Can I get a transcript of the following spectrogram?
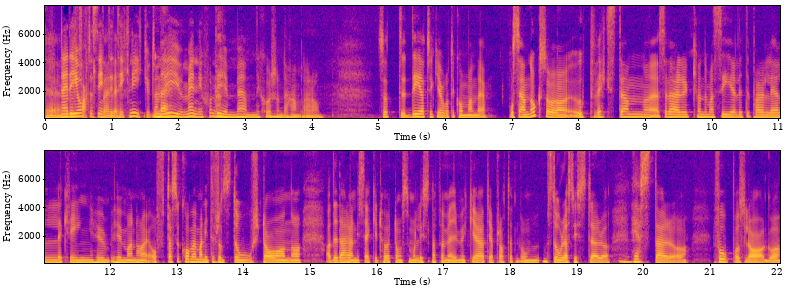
eh, Nej, det är oftast inte eller- teknik, utan Nej, det är ju människorna. Det är människor som det handlar om. Så det tycker jag är återkommande. Och sen också uppväxten, eh, så där kunde man se lite paralleller kring hur, hur man har... Ofta så kommer man inte från storstan och ja, det där har ni säkert hört, de som har lyssnat på mig, mycket att jag har pratat om stora systrar och hästar och fotbollslag och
